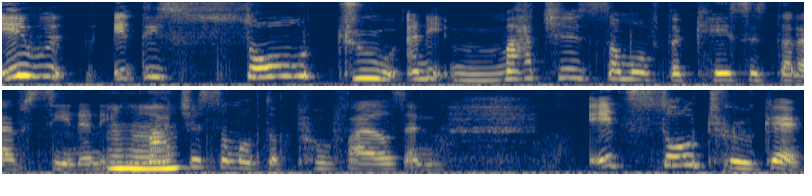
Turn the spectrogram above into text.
It, wa- it is so true and it matches some of the cases that I've seen and it mm-hmm. matches some of the profiles and it's so true, okay?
